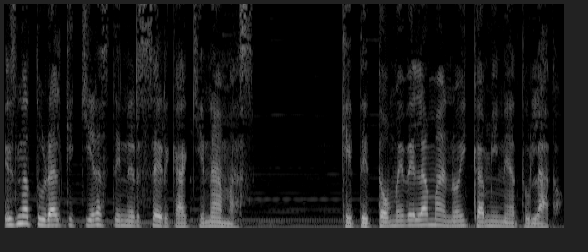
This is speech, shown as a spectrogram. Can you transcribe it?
es natural que quieras tener cerca a quien amas, que te tome de la mano y camine a tu lado.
